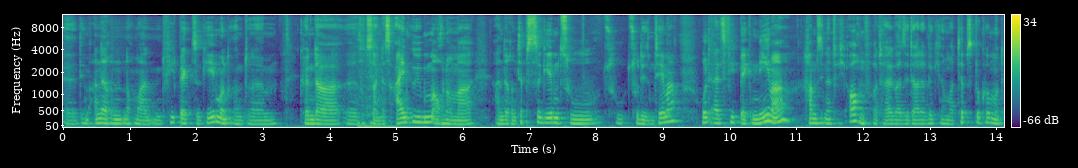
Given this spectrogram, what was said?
äh, dem anderen nochmal ein Feedback zu geben und, und ähm, können da äh, sozusagen das einüben, auch nochmal anderen Tipps zu geben zu, zu, zu diesem Thema. Und als Feedbacknehmer haben sie natürlich auch einen Vorteil, weil sie da dann wirklich nochmal Tipps bekommen und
